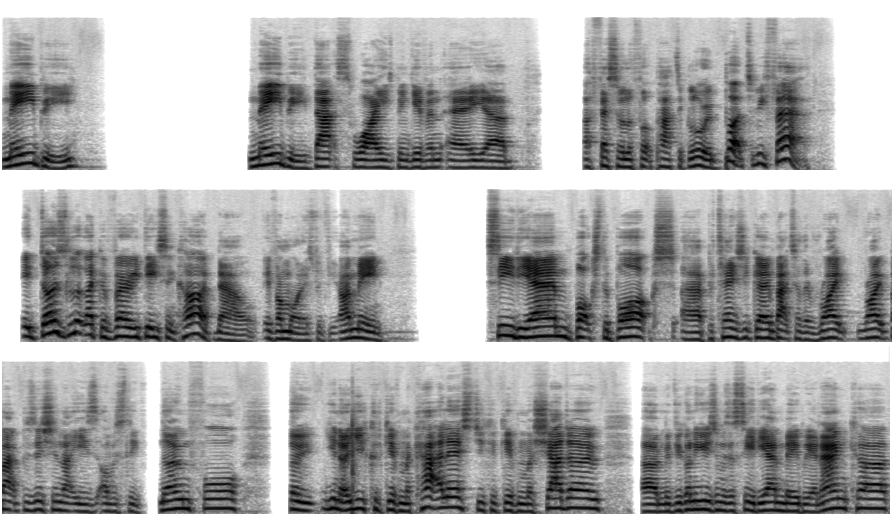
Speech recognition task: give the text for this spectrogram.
maybe maybe that's why he's been given a uh, a festival of foot path to glory. But to be fair, it does look like a very decent card now. If I'm honest with you, I mean, CDM box to box, uh, potentially going back to the right right back position that he's obviously known for. So you know, you could give him a catalyst, you could give him a shadow. Um, if you're going to use him as a CDM, maybe an anchor.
